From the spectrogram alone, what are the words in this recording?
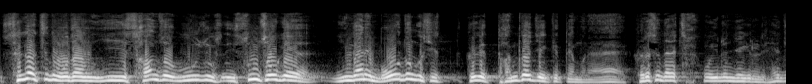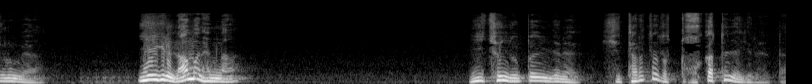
생각지도 못한 이 산소 우주 이 숨 속에 인간의 모든 것이 그게 담겨져 있기 때문에 그래서 내가 자꾸 이런 얘기를 해주는 거야. 이 얘기를 나만 했나? 2600년 전에 시타르트도 똑같은 얘기를 했다.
